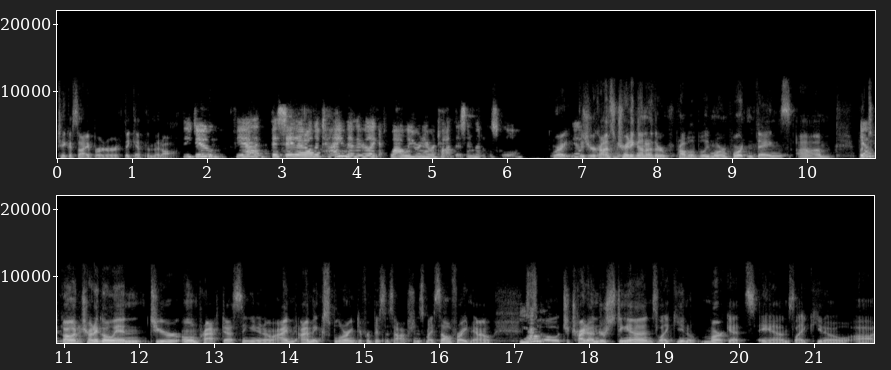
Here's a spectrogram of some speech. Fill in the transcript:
take a side burner if they get them at all. They do. Yeah. They say that all the time that they're like wow we were never taught this in medical school. Right. Because yep. you're concentrating on other probably more important things um, but to go to try to go into your own practice and you know i'm i'm exploring different business options myself right now yeah. so to try to understand like you know markets and like you know uh,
